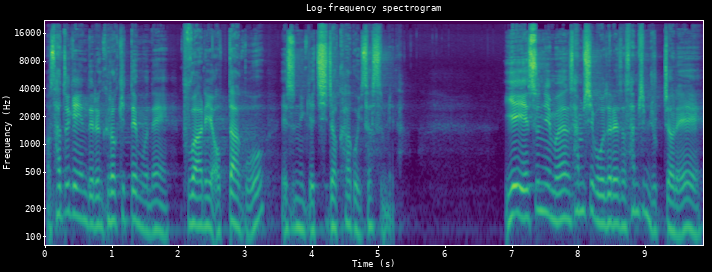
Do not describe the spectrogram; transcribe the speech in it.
어, 사두개인들은 그렇기 때문에 부활이 없다고 예수님께 지적하고 있었습니다. 이에 예수님은 35절에서 36절에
